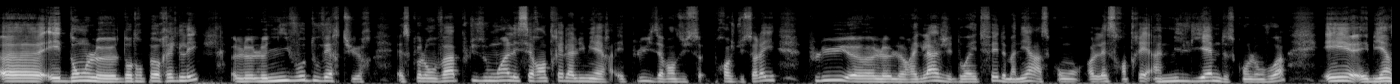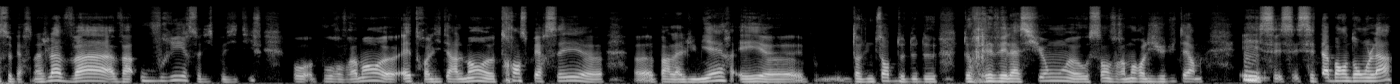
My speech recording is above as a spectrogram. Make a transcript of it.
et dont le dont on peut régler le, niveau d'ouverture. Est-ce que l'on va plus ou moins laisser rentrer la lumière? Et plus ils avancent du, proche du soleil, plus le, réglage doit être fait de manière à ce qu'on laisse rentrer un millième de ce qu'on l'on voit. Et, et eh bien ce personnage-là va va ouvrir ce dispositif pour, pour vraiment euh, être littéralement euh, transpercé euh, par la lumière et dans une sorte de, de, de, de révélation au sens vraiment religieux du terme. Et mm. cet abandon-là,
